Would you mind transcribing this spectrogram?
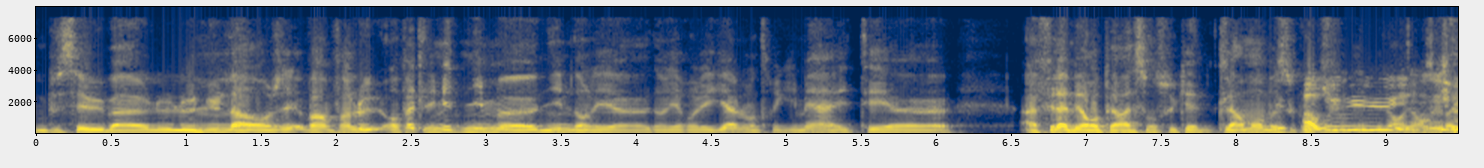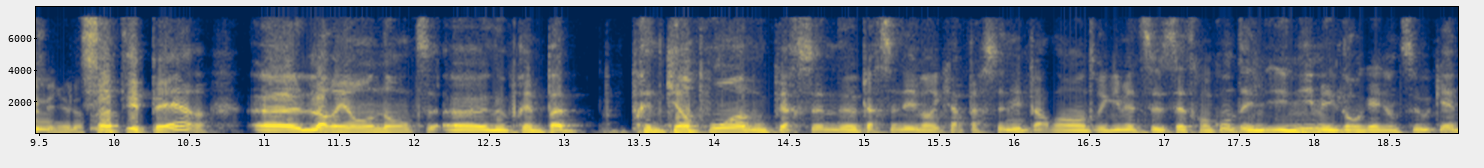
En plus, il y a eu bah, le, le nul l'a arrangé. Enfin, enfin, le, en fait, limite, Nîmes, euh, Nîmes dans les, euh, dans les relégables, entre guillemets, a été, euh, a fait la meilleure opération ce week-end, clairement. Parce que Ah oui, oui, oui. Saint-Épère, euh, Lorient, Nantes euh, ne prennent pas, prennent qu'un point, donc personne, personne n'est vainqueur, personne n'est perdant entre guillemets de ce- cette rencontre. Et, et Nîmes est le grand gagnant de ce week-end.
